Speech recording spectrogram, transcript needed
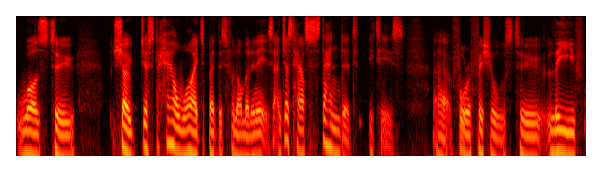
was to show just how widespread this phenomenon is and just how standard it is uh, for officials to leave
